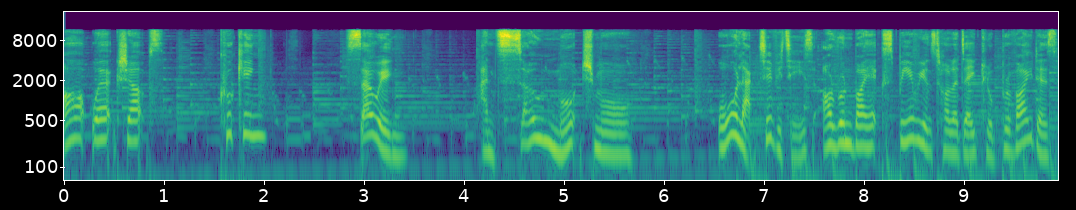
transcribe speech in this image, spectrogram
art workshops, cooking, sewing, and so much more. All activities are run by experienced holiday club providers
